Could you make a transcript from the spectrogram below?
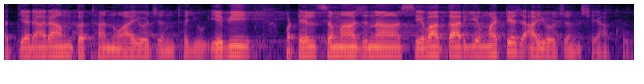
અત્યારે આ રામકથાનું આયોજન થયું. એવી પટેલ સમાજના સેવા કાર્ય માટે જ આયોજન છે આખું.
